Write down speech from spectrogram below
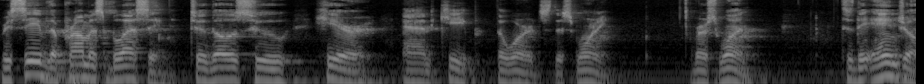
receive the promised blessing to those who hear and keep the words this morning. Verse 1 To the angel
